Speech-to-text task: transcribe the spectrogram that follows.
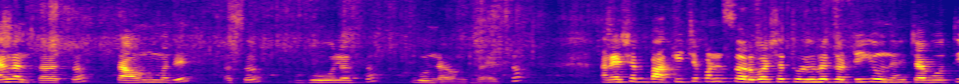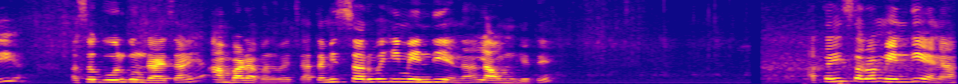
त्यानंतर असं राऊंडमध्ये असं गोल असं गुंडाळून ठेवायचं. आणि अशा बाकीचे पण सर्व अशा थोडे थोडे गटी घेऊन ह्याच्याभोवती असं गोल गुंडाळायचं आणि आंबाडा बनवायचा. आता मी सर्व ही मेहंदी आहे ना लावून घेते. आता ही सर्व मेहंदी आहे ना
